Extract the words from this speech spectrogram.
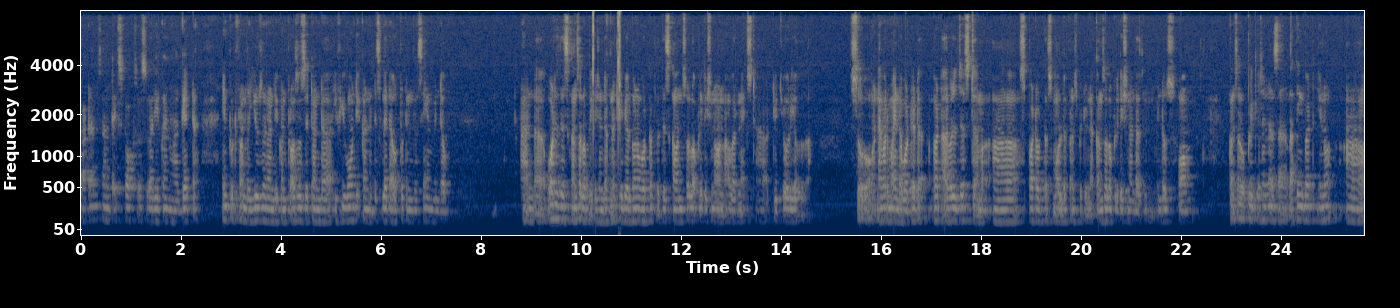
buttons and text boxes where you can get input from the user and you can process it. And uh, if you want you can display the output in the same window. And uh, what is this console application? Definitely we are going to work up with this console application on our next uh, tutorial so never mind about it. But I will just um, uh, spot out the small difference between a console application and a Windows form. Console application is uh, nothing but you know uh,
